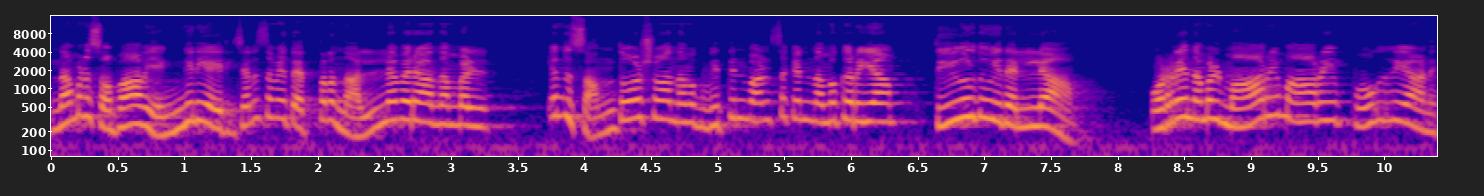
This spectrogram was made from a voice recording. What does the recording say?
നമ്മുടെ സ്വഭാവം എങ്ങനെയായിരിക്കും? ചില സമയത്ത് എത്ര നല്ലവരാ നമ്മൾ? എന്ത് സന്തോഷമാണ് നമുക്ക്? വിത്തിൻ വൺ സെക്കൻഡ് നമുക്കറിയാം. തീർന്നു ഇതെല്ലാം. ഉടനെ നമ്മൾ മാറി മാറി പോകുകയാണ്.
